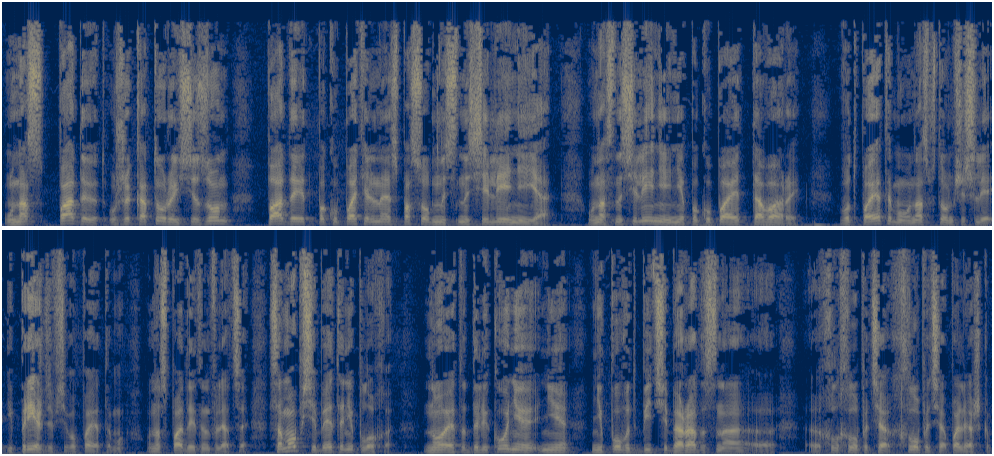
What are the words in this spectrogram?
У нас падают уже который сезон, падает покупательная способность населения – у нас население не покупает товары. Вот поэтому у нас в том числе, и прежде всего поэтому, у нас падает инфляция. Само по себе это неплохо, но это далеко не, не, не повод бить себя радостно, э, э, хлопать, хлопать себя поляшком.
